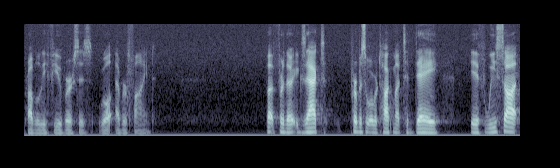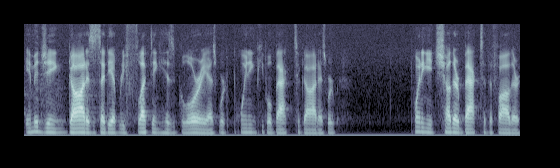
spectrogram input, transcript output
probably few verses we'll ever find. But for the exact purpose of what we're talking about today, if we saw imaging God as this idea of reflecting his glory, as we're pointing people back to God, as we're pointing each other back to the Father,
